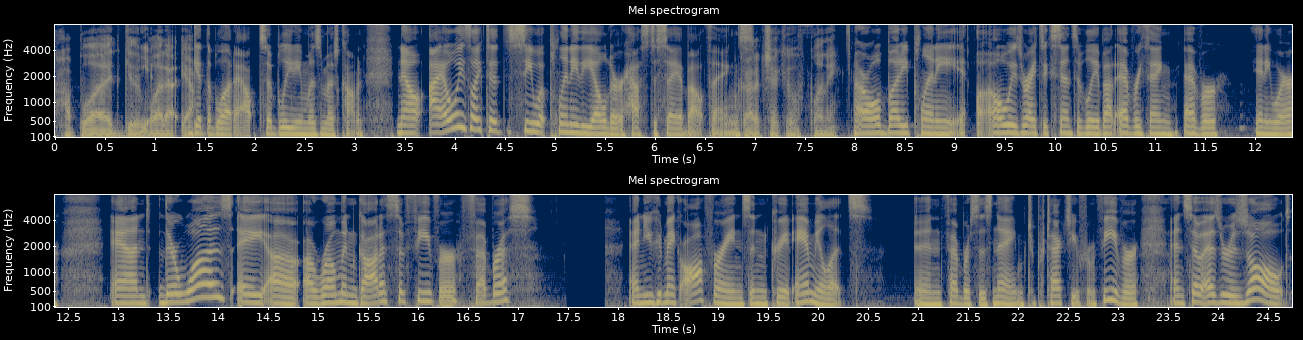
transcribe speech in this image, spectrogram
Hot blood, get the blood out. Yeah. get the blood out. So bleeding was the most common. Now, I always like to see what Pliny the Elder has to say about things. Gotta check in with Pliny. Our old buddy Pliny always writes extensively about everything ever anywhere. And there was a uh, a Roman goddess of fever, Febris, and you could make offerings and create amulets in Febris's name to protect you from fever. And so as a result,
